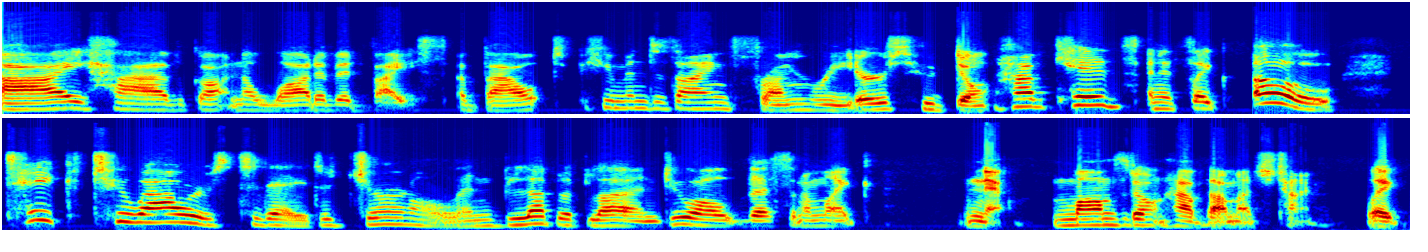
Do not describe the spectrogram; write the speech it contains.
I have gotten a lot of advice about human design from readers who don't have kids. And it's like, oh, take two hours today to journal and blah, blah, blah, and do all this. And I'm like, no, moms don't have that much time, like,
